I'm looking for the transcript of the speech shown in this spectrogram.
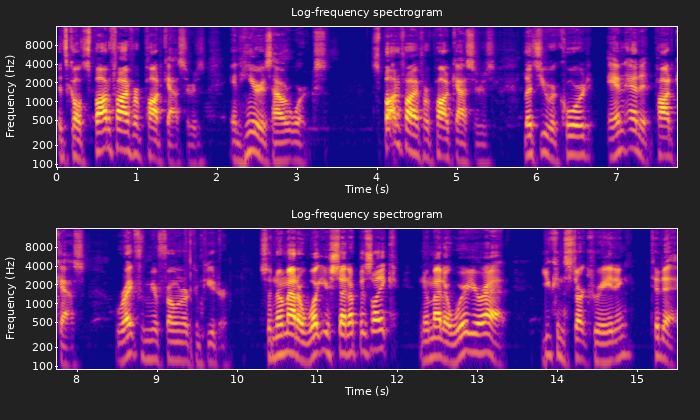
It's called Spotify for Podcasters, and here is how it works Spotify for Podcasters lets you record and edit podcasts right from your phone or computer. So no matter what your setup is like, no matter where you're at, you can start creating today.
